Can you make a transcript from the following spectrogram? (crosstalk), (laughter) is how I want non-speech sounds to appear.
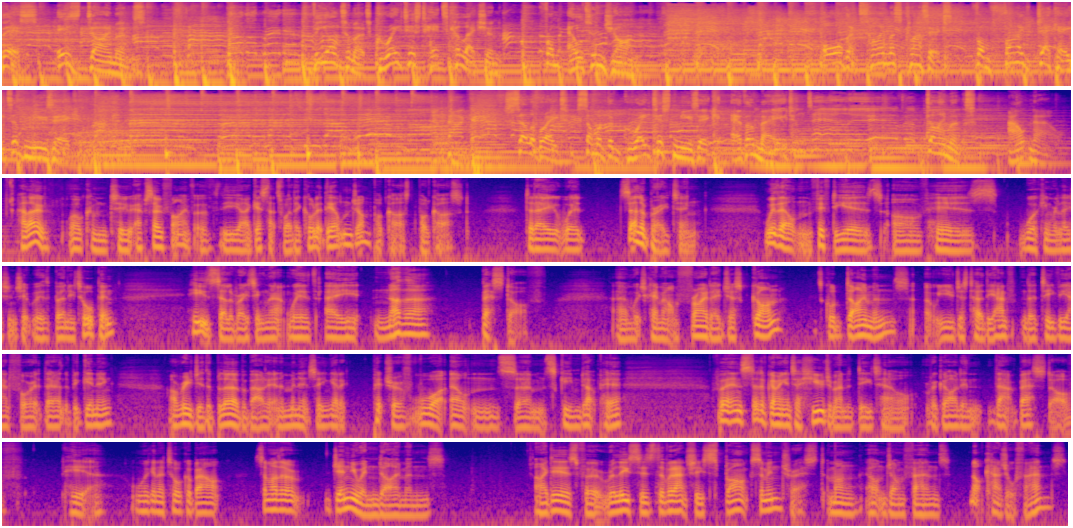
This is Diamonds, the ultimate greatest hits collection from Elton John. All the timeless classics from five decades of music. Celebrate some of the greatest music ever made. Diamonds, out now. Hello, welcome to episode five of the. I guess that's why they call it the Elton John podcast. Podcast. Today we're celebrating with Elton 50 years of his working relationship with Bernie Taupin. He's celebrating that with a, another best of, um, which came out on Friday, just gone. It's called Diamonds. Uh, You just heard the ad, the TV ad for it there at the beginning. I'll read you the blurb about it in a minute so you can get a picture of what Elton's um, schemed up here. But instead of going into a huge amount of detail regarding that best of here, we're going to talk about some other genuine diamonds. Ideas for releases that would actually spark some interest among Elton John fans, not casual fans,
